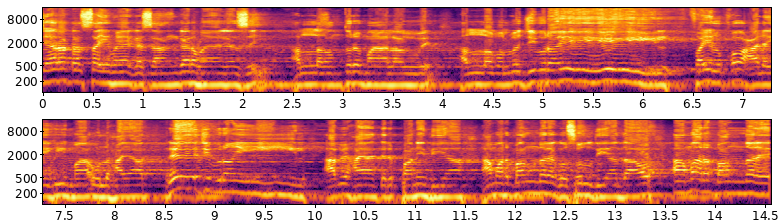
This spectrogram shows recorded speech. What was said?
চেহারাটা সাই হয়ে গেছে, আঙ্গার হয়ে গেছে। আল্লাহ অন্তরে মায়া লাগবে। আল্লাহ বলবে, জিব্রাইল ফাইল ক আলাইহি মাউল হায়াত। রে জিব্রাইল, আবে হায়াতের পানি দিয়া, আমার বান্দারে গোসল দিয়া দাও। আমার বান্দারে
